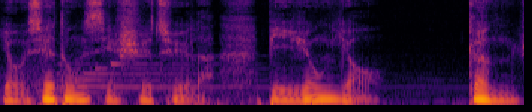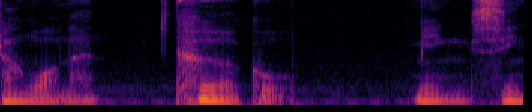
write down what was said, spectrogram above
有些东西失去了，比拥有更让我们刻骨。铭心。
